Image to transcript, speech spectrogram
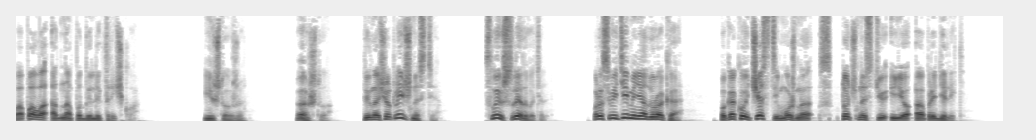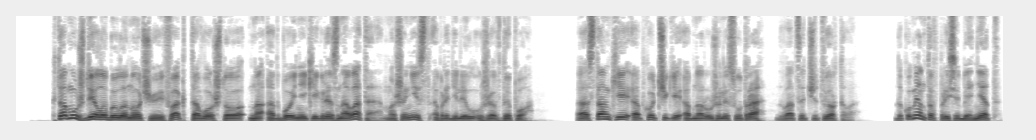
Попала одна под электричку. И что же? А что? Ты насчет личности? Слышь, следователь, Просвети меня, дурака. По какой части можно с точностью ее определить? К тому же дело было ночью, и факт того, что на отбойнике грязновато, машинист определил уже в депо. Останки обходчики обнаружили с утра, 24-го. Документов при себе нет,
